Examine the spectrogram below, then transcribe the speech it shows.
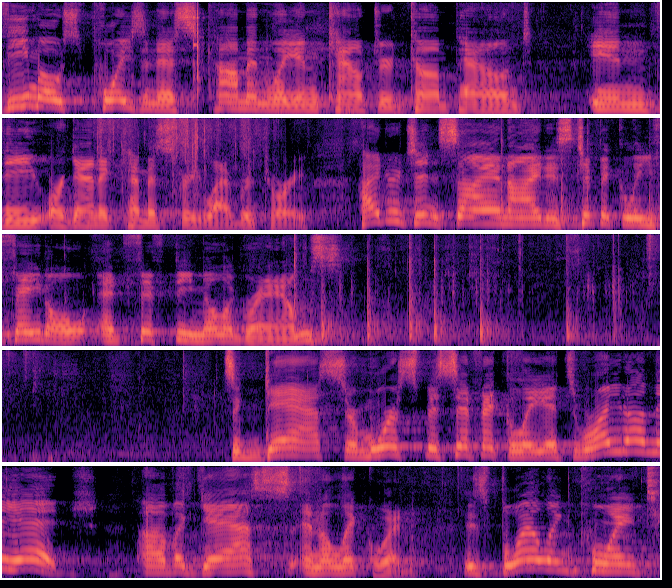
the most poisonous commonly encountered compound in the organic chemistry laboratory. Hydrogen cyanide is typically fatal at 50 milligrams. It's a gas, or more specifically, it's right on the edge of a gas and a liquid. Its boiling point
